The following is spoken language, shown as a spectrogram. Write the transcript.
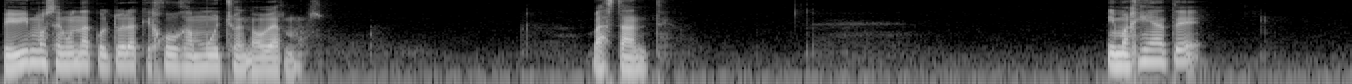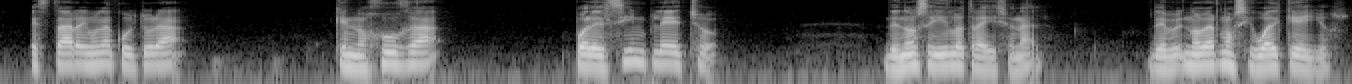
Vivimos en una cultura que juzga mucho el no vernos. Bastante. Imagínate estar en una cultura que nos juzga por el simple hecho de no seguir lo tradicional, de no vernos igual que ellos.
